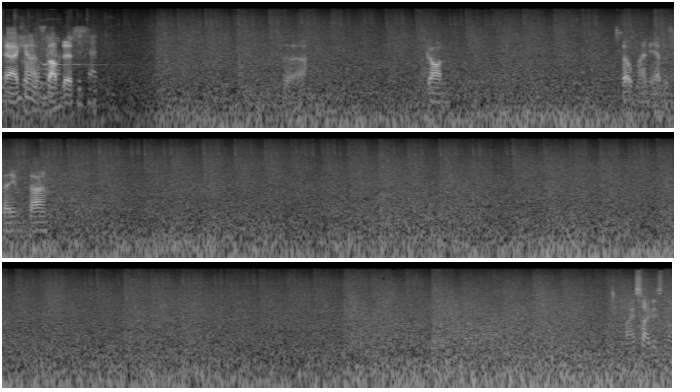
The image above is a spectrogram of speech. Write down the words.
Yeah, I Strategic cannot stop this. uh, gone. So many at the same time. my side is not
